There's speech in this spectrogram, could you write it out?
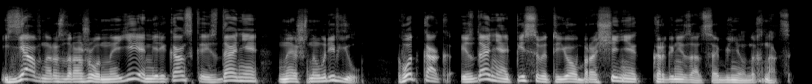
явно раздраженное ей американское издание National Review. Вот как издание описывает ее обращение к Организации Объединенных Наций.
